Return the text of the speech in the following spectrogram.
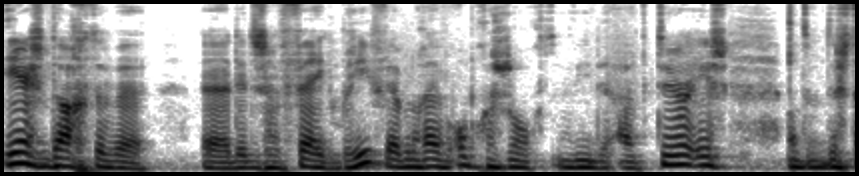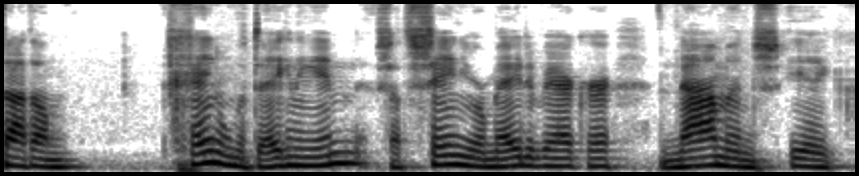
Eerst dachten we. Uh, dit is een fake brief. We hebben nog even opgezocht wie de auteur is. Want er staat dan geen ondertekening in. Er staat senior medewerker namens Erik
